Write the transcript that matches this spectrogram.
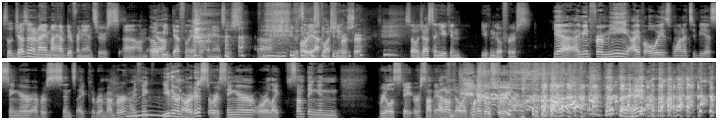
so justin and i might have different answers uh, on oh Yeah. we definitely have different answers uh, this Oh yeah, question for sure. so justin you can you can go first Yeah, I mean, for me, I've always wanted to be a singer ever since I could remember. I think either an Mm. artist or a singer or like something in real estate or something. I don't know, like one of those three. what the heck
